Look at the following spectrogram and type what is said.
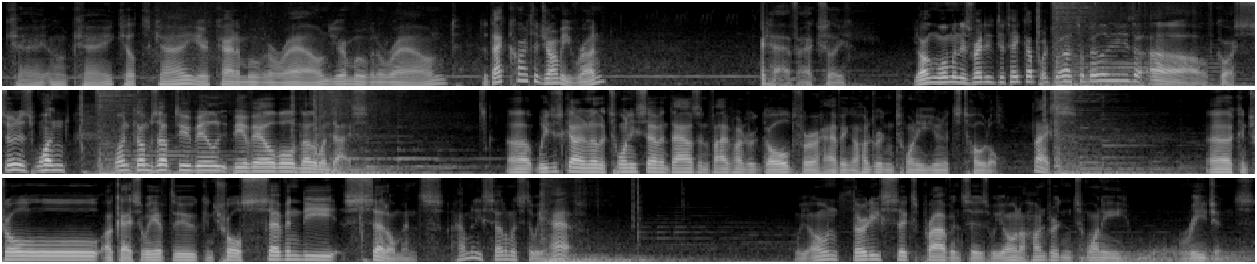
Okay, okay. Celtic you're kind of moving around. You're moving around. Did that Carthage army run? Might have, actually. Young woman is ready to take up responsibilities. Oh, of course. As soon as one one comes up to be, be available, another one dies. Uh, we just got another 27,500 gold for having 120 units total. Nice. Uh, control... Okay, so we have to control 70 settlements. How many settlements do we have? We own 36 provinces. We own 120 regions.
